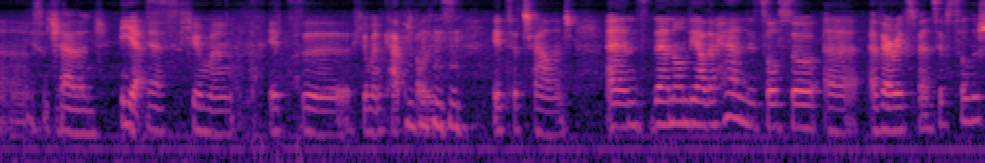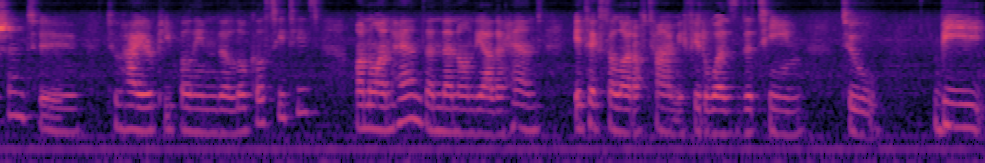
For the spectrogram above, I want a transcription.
uh, It's a challenge. yes, Yes. human. It's uh, human capital. it's it's a challenge. And then on the other hand, it's also a, a very expensive solution to to hire people in the local cities on one hand, and then on the other hand, it takes a lot of time if it was the team to be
